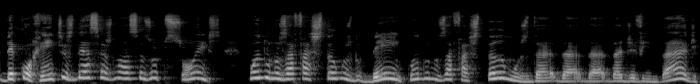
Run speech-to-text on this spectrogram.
decorrentes dessas nossas opções. Quando nos afastamos do bem, quando nos afastamos da, da, da, da divindade,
